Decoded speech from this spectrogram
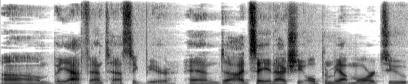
Um, but yeah, fantastic beer, and uh, I'd say it actually opened me up more to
